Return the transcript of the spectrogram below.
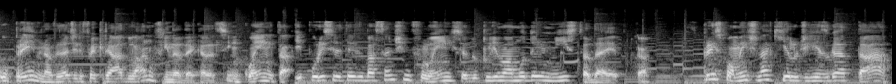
O prêmio, na verdade, ele foi criado lá no fim da década de 50 e por isso ele teve bastante influência do clima modernista da época. Principalmente naquilo de resgatar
